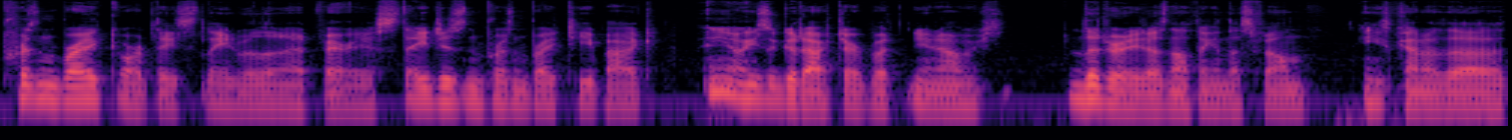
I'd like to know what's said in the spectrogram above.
Prison Break, or at least lead villain at various stages in Prison Break T-Bag. And, you know, he's a good actor, but, you know, he literally does nothing in this film. He's kind of the,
